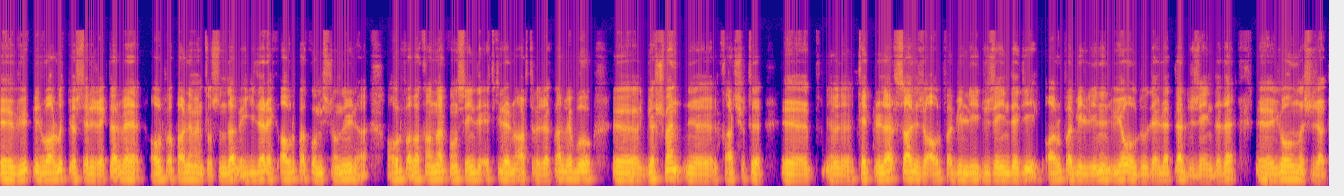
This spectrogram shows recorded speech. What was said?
e, büyük bir varlık gösterecekler ve Avrupa Parlamentosu'nda ve giderek Avrupa Komisyonu'yla Avrupa Bakanlar Konseyi'nde etkilerini artıracaklar ve bu e, göçmen karşıtı tedbirler sadece Avrupa Birliği düzeyinde değil, Avrupa Birliği'nin üye olduğu devletler düzeyinde de yoğunlaşacak.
